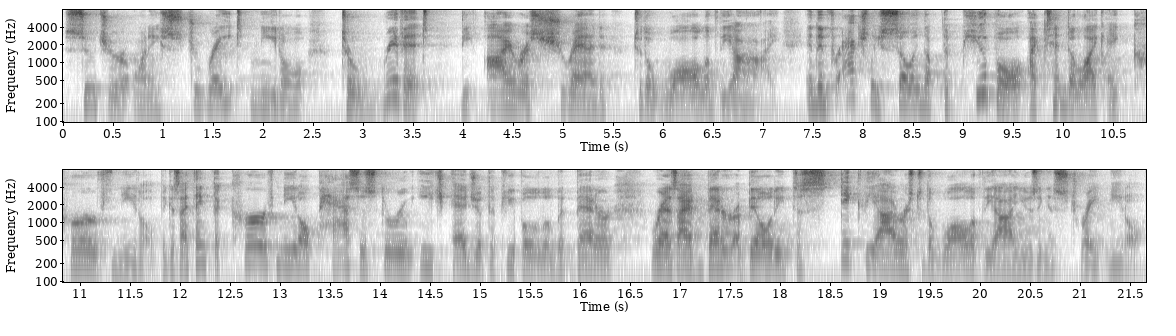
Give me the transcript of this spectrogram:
suture on a straight needle to rivet the iris shred to the wall of the eye. And then for actually sewing up the pupil, I tend to like a curved needle because I think the curved needle passes through each edge of the pupil a little bit better, whereas I have better ability to stick the iris to the wall of the eye using a straight needle.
